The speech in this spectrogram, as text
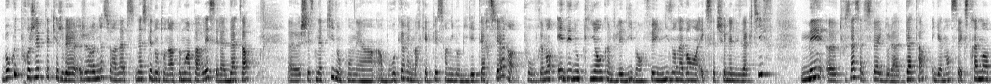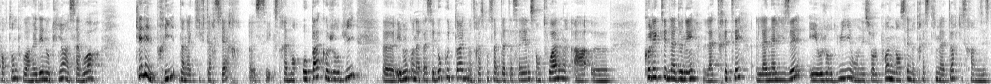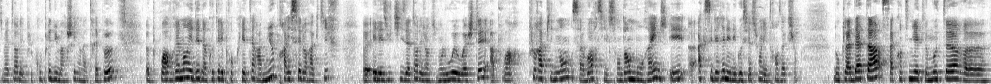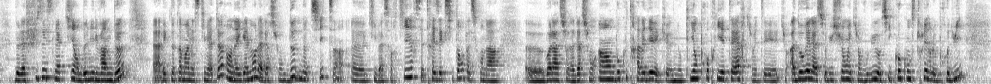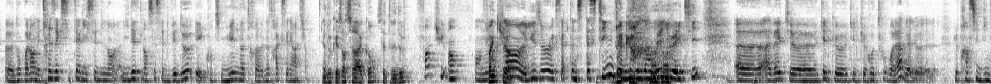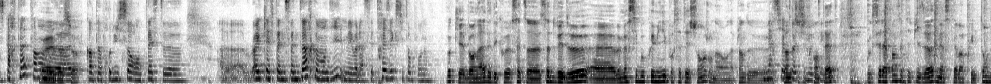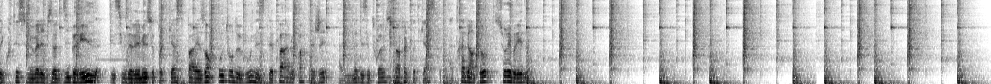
Beaucoup de projets, peut-être que je vais, je vais revenir sur un, aspect dont on a un peu moins parlé, c'est la data. Euh, chez Snapkey, donc on est un, broker et une marketplace en immobilier tertiaire pour vraiment aider nos clients. Comme je l'ai dit, ben, on fait une mise en avant exceptionnelle des actifs, mais euh, tout ça, ça se fait avec de la data également. C'est extrêmement important de pouvoir aider nos clients à savoir quel est le prix d'un actif tertiaire euh, C'est extrêmement opaque aujourd'hui. et donc, on a passé beaucoup de temps avec notre responsable data science, Antoine, à collecter de la donnée, la traiter, l'analyser. Et aujourd'hui, on est sur le point de lancer notre estimateur, qui sera un des estimateurs les plus complets du marché, il y en a très peu, euh, pour pouvoir vraiment aider d'un côté les propriétaires à mieux pricer leur actif euh, et les utilisateurs, les gens qui vont louer ou acheter, à pouvoir plus rapidement savoir s'ils sont dans le bon range et euh, accélérer les négociations et les transactions. Donc la data, ça continue à être le moteur de la fusée Snapkey en 2022, avec notamment un estimateur. on a également la version 2 de notre site qui va sortir. C'est très excitant parce qu'on a euh, voilà, sur la version 1, beaucoup travaillé avec euh, nos clients propriétaires qui ont, qui ont adoré la solution et qui ont voulu aussi co-construire le produit. Euh, donc voilà, on est très excité à l'idée de lancer cette V2 et continuer notre, notre accélération. Et donc elle sortira quand cette V2 Fin Q1. On est en plein User Acceptance Testing, comme disent les Anglais, UAT, avec quelques, quelques retours. Voilà, le, principe d'une start-up. Hein, quand un produit sort, on teste euh, right, left and center, comme on dit. Mais voilà, c'est très excitant pour nous. Ok, ben on a hâte de découvrir cette, euh, cette V2. Euh, ben merci beaucoup, Émilie, pour cet échange. On a, on a plein de, plein de chiffres en tête. Donc, c'est la fin de cet épisode. Merci d'avoir pris le temps d'écouter ce nouvel épisode d'Hybride. Et si vous avez aimé ce podcast, parlez-en autour de vous. N'hésitez pas à le partager, à lui mettre des étoiles sur Apple Podcast. À très bientôt sur Hybride.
